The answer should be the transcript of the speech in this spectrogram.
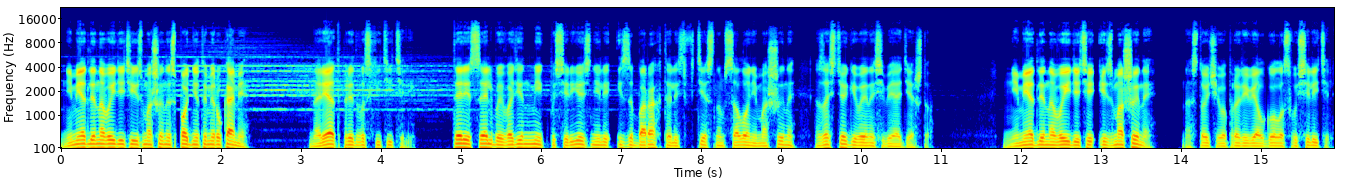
«Немедленно выйдите из машины с поднятыми руками!» Наряд предвосхитителей. Терри с Эльбой в один миг посерьезнели и забарахтались в тесном салоне машины, застегивая на себе одежду. «Немедленно выйдите из машины!» — настойчиво проревел голос в усилитель.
